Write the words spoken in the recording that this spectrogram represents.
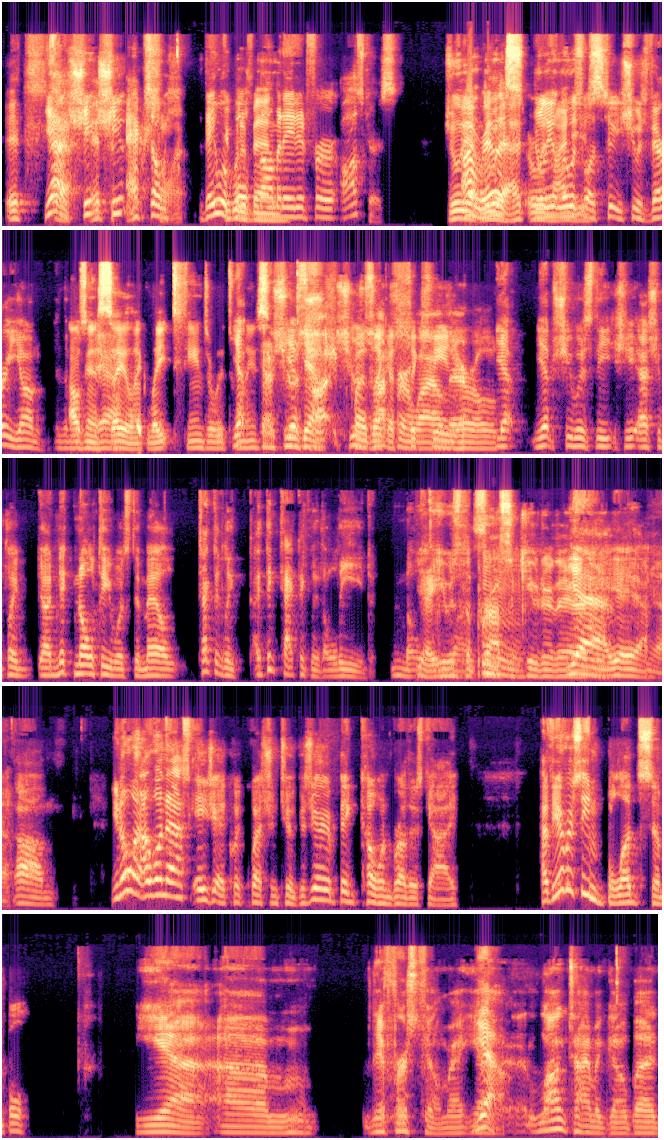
it's Yeah, she it's she excellent. So they were both been- nominated for Oscars. Juliette Oh, really? Lewis, I- Lewis was too. She was very young in the I was gonna Yeah. say like late teens, early Yep. twenties. Yeah, she was yeah, hot. She was played like a for a while there. year old. Yep, yep. She was the she uh, she played uh, Nick Nolte was the male. Technically, I think technically the lead. Nolte Yeah, he was the was. prosecutor there. Yeah, yeah, yeah, Yeah. Um, you know what? I want to ask AJ a quick question too, because you're a big Coen Brothers guy. Have you ever seen Blood Simple? Yeah, um, their first film, right? Yeah. a long time ago, but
